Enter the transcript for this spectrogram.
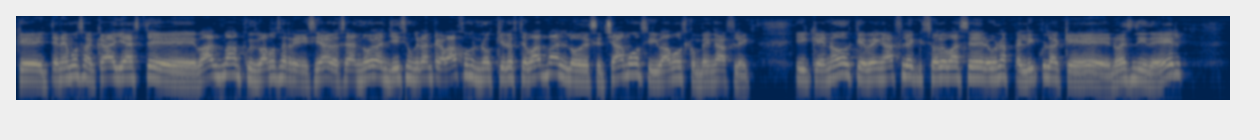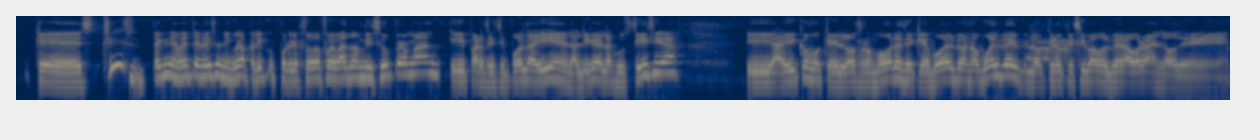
que tenemos acá ya este Batman, pues vamos a reiniciar. O sea, Nolan ya hizo un gran trabajo, no quiero este Batman, lo desechamos y vamos con Ben Affleck. Y que no, que Ben Affleck solo va a ser una película que no es ni de él que sí, técnicamente no hizo ninguna película porque solo fue Batman v Superman y participó de ahí en la Liga de la Justicia. Y ahí como que los rumores de que vuelve o no vuelve, lo creo que sí va a volver ahora en lo de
